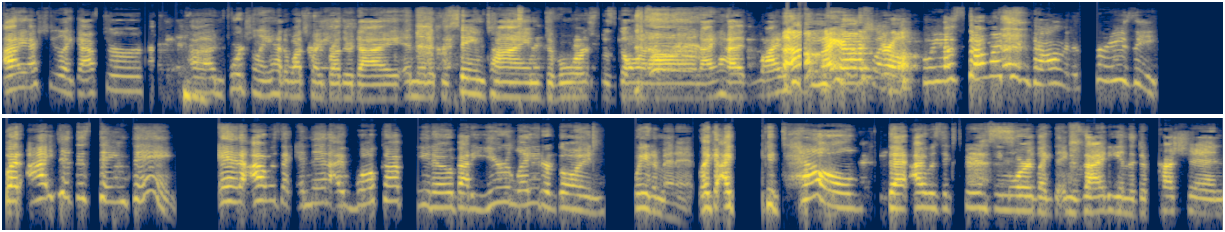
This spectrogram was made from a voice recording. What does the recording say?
I actually like after, uh, unfortunately, had to watch my brother die, and then at the same time, divorce was going on. I had Lyme disease. Oh my gosh, Like, girl. we have so much in common. It's crazy. But I did the same thing. And I was like, and then I woke up, you know, about a year later going, wait a minute. Like I could tell that I was experiencing more like the anxiety and the depression.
